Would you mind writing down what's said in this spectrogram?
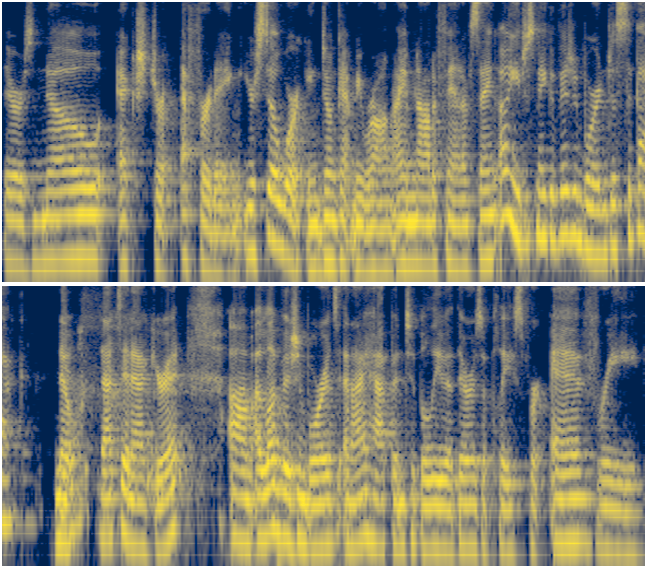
There's no extra efforting. You're still working, don't get me wrong. I am not a fan of saying, oh, you just make a vision board and just sit back. No, that's inaccurate. Um, I love vision boards, and I happen to believe that there is a place for every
